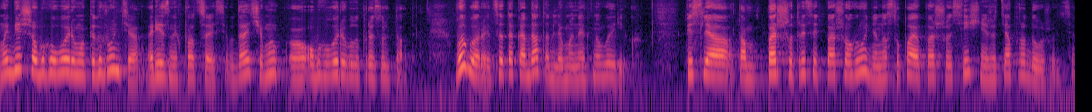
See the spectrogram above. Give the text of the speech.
Ми більше обговорюємо підґрунтя різних процесів, да, чи ми е, обговорювали б результат. Вибори це така дата для мене, як Новий рік. Після там, 1-31 грудня наступає 1 січня і життя продовжується.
